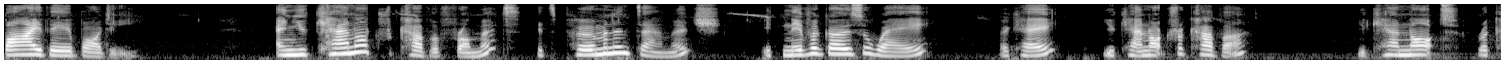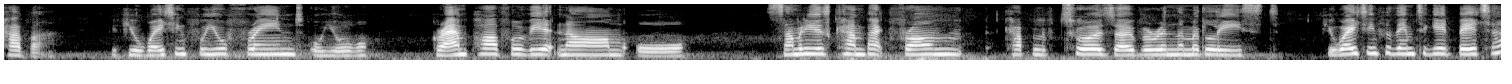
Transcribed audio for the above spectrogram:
by their body. And you cannot recover from it. It's permanent damage. It never goes away. Okay? You cannot recover. You cannot recover. If you're waiting for your friend or your grandpa for Vietnam or somebody who's come back from a couple of tours over in the Middle East, if you're waiting for them to get better,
